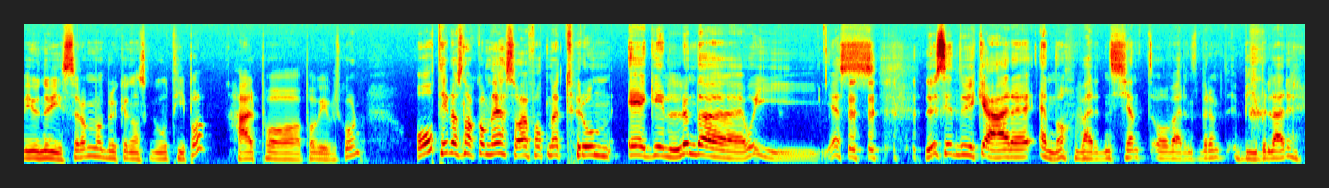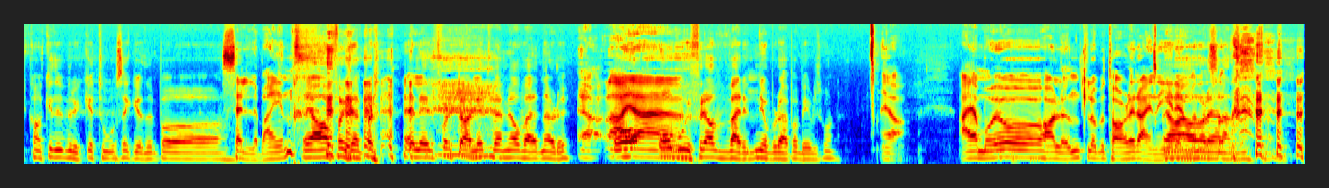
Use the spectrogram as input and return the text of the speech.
vi underviser om og bruker ganske god tid på her på, på Bibelskolen. Og til å snakke om det, så har jeg fått med Trond Egil Lunde. Oi, yes. Du, Siden du ikke er eh, ennå verdenskjent og verdensberømt bibellærer, kan ikke du bruke to sekunder på Selge meg inn? Ja, for eksempel. Eller forklare litt hvem i all verden er du? Ja, nei, og, og hvorfor i all verden jobber du her på Bibelskolen? Ja. Nei, jeg må jo ha lønn til å betale regninger Ja, hjemme. det altså.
